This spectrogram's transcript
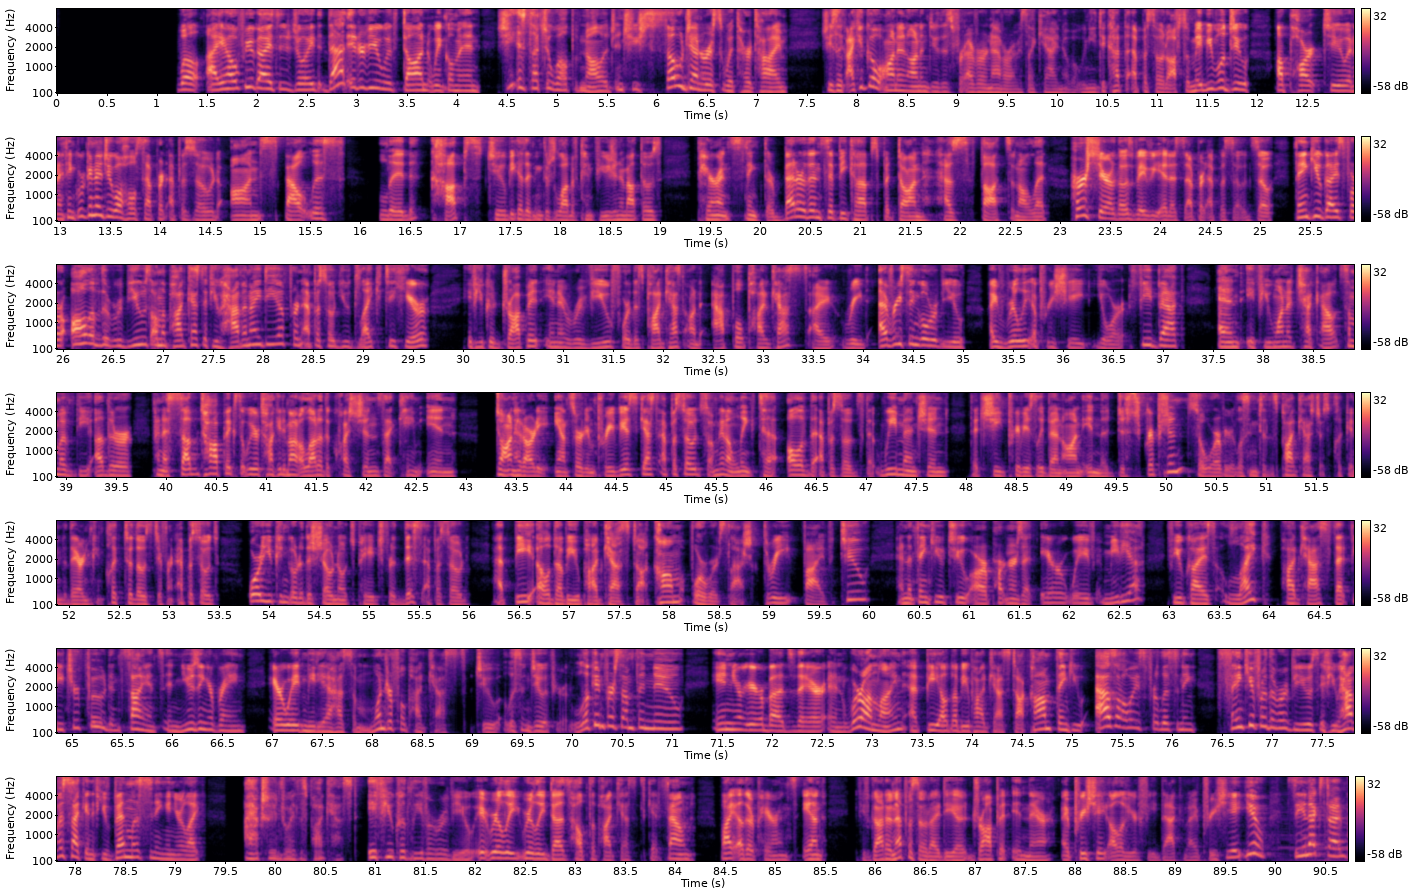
Well, I hope you guys enjoyed that interview with Dawn Winkelmann. She is such a wealth of knowledge and she's so generous with her time she's like, I could go on and on and do this forever and ever. I was like, yeah, I know, but we need to cut the episode off. So maybe we'll do a part two. And I think we're going to do a whole separate episode on spoutless lid cups too, because I think there's a lot of confusion about those. Parents think they're better than sippy cups, but Dawn has thoughts and I'll let her share those maybe in a separate episode. So thank you guys for all of the reviews on the podcast. If you have an idea for an episode you'd like to hear, if you could drop it in a review for this podcast on Apple Podcasts, I read every single review. I really appreciate your feedback. And if you want to check out some of the other kind of subtopics that we were talking about, a lot of the questions that came in, Dawn had already answered in previous guest episodes. So I'm going to link to all of the episodes that we mentioned that she'd previously been on in the description. So wherever you're listening to this podcast, just click into there and you can click to those different episodes. Or you can go to the show notes page for this episode at blwpodcast.com forward slash 352. And a thank you to our partners at Airwave Media. If you guys like podcasts that feature food and science and using your brain, Airwave Media has some wonderful podcasts to listen to if you're looking for something new in your earbuds there. And we're online at blwpodcast.com. Thank you, as always, for listening. Thank you for the reviews. If you have a second, if you've been listening and you're like, I actually enjoy this podcast, if you could leave a review, it really, really does help the podcast get found by other parents. And if you've got an episode idea, drop it in there. I appreciate all of your feedback and I appreciate you. See you next time.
